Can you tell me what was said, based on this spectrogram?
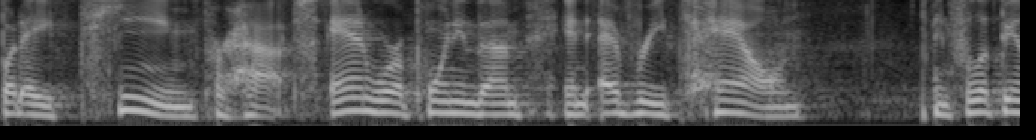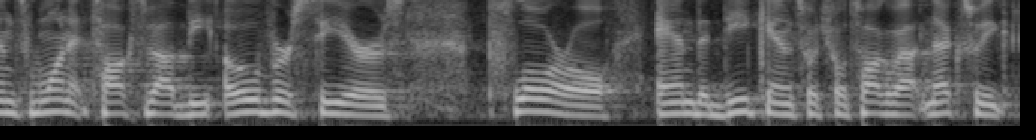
but a team perhaps. And we're appointing them in every town. In Philippians 1, it talks about the overseers, plural, and the deacons, which we'll talk about next week,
